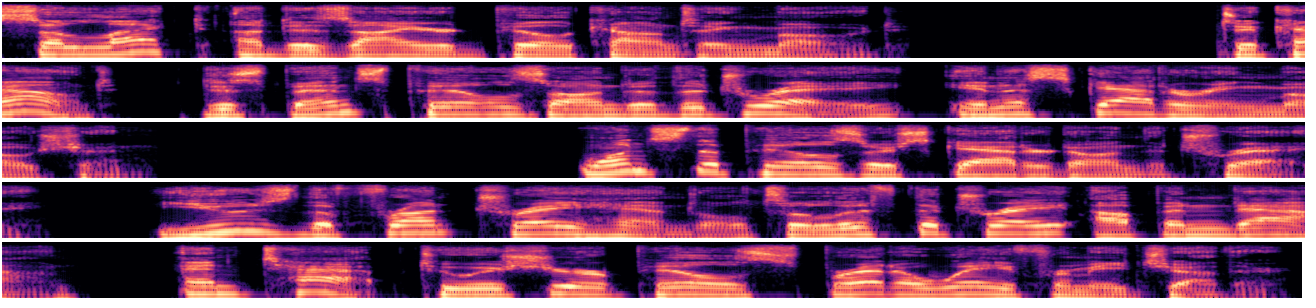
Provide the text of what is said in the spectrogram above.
Select a desired pill counting mode. To count, dispense pills onto the tray in a scattering motion. Once the pills are scattered on the tray, use the front tray handle to lift the tray up and down and tap to assure pills spread away from each other.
